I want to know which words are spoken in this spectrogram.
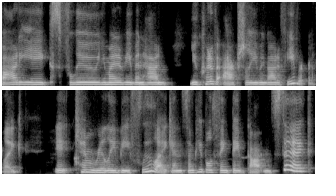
body aches, flu. You might have even had you could have actually even got a fever. Like it can really be flu-like and some people think they've gotten sick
